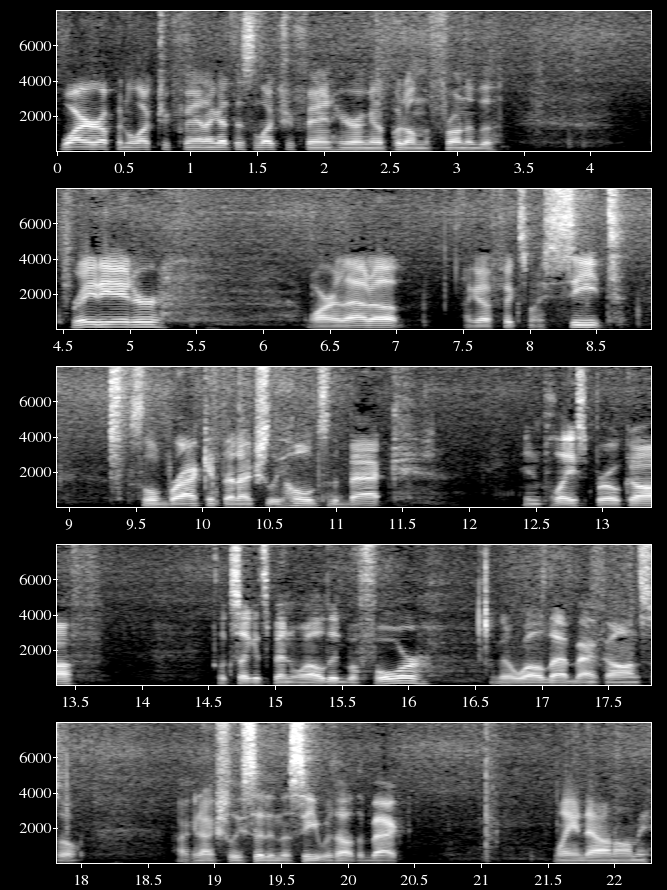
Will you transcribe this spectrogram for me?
wire up an electric fan. I got this electric fan here I'm going to put on the front of the radiator, wire that up. I got to fix my seat. This little bracket that actually holds the back in place broke off. Looks like it's been welded before. I'm gonna weld that back on so I can actually sit in the seat without the back laying down on me.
